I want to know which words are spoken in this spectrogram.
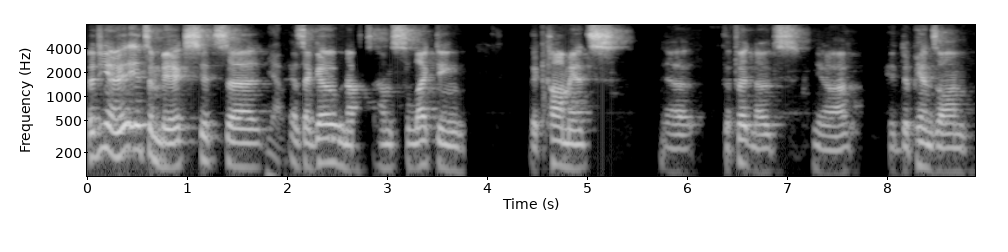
but you know, it, it's a mix. It's uh, Yeah. as I go and I'm selecting the comments, uh, the footnotes. You know, I, it depends on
